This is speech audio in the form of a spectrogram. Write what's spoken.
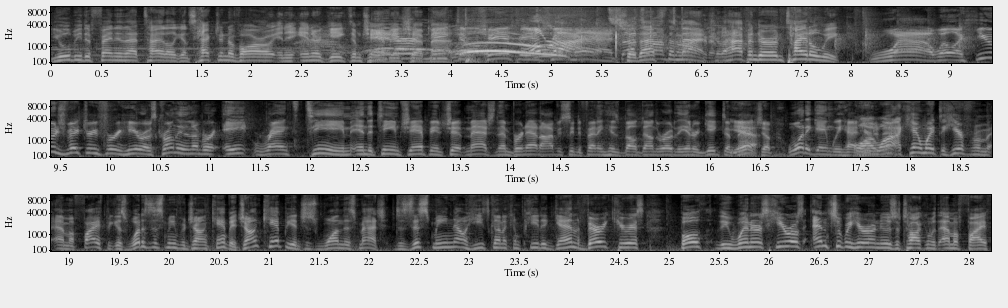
you'll be defending that title against Hector Navarro in an Inner Geekdom Championship Inner match. Geekdom Championship All right. match. So that's, what the match. It'll happen during title week. Wow. Well, a huge victory for Heroes. Currently the number eight ranked team in the team championship match. And then Burnett obviously defending his belt down the road to the Inner Geekdom Yeah. matchup. What a game we had Well, I, I can't wait to hear from Emma Fyffe because what does this mean for John Campea? John Campea just won this match. Does this mean now he's going to compete again? Very curious. Both the winners, Heroes and Superhero News, are talking with Emma Fyffe.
